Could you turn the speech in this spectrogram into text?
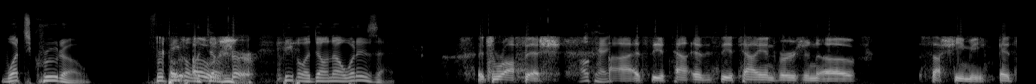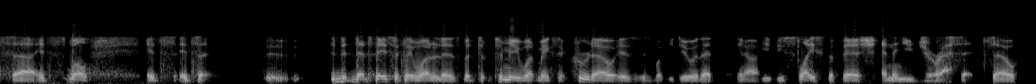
What's crudo? For people oh, that don't sure. people that don't know, what is that? It's raw fish. Okay. Uh, it's the Ital- it's the Italian version of sashimi. It's uh, it's well, it's it's a. That's basically what it is. But to, to, me, what makes it crudo is, is what you do with it. You know, you, you slice the fish and then you dress it. So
